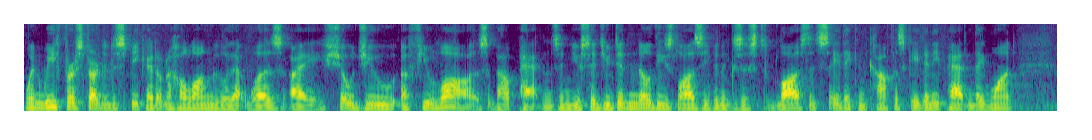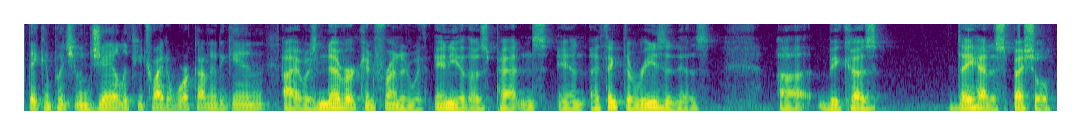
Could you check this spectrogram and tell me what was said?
when we first started to speak, I don't know how long ago that was, I showed you a few laws about patents, and you said you didn't know these laws even existed. Laws that say they can confiscate any patent they want, they can put you in jail if you try to work on it again. I was never confronted with any of those patents, and I think the reason is uh, because they had a special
